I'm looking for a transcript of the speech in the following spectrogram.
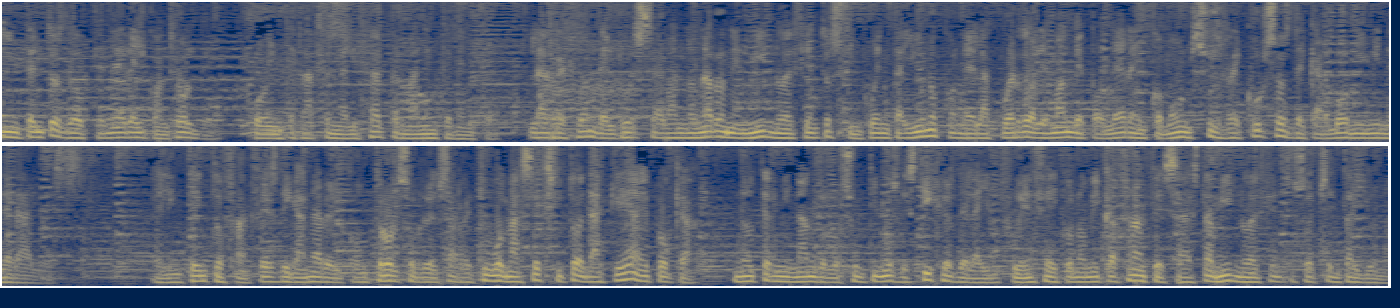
Intentos de obtener el control de, o internacionalizar permanentemente, la región del Ruhr se abandonaron en 1951 con el acuerdo alemán de poner en común sus recursos de carbón y minerales. El intento francés de ganar el control sobre el Sarre tuvo más éxito en aquella época, no terminando los últimos vestigios de la influencia económica francesa hasta 1981.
